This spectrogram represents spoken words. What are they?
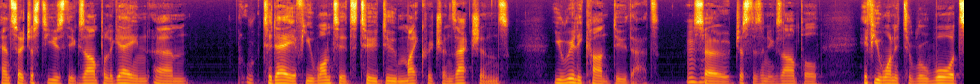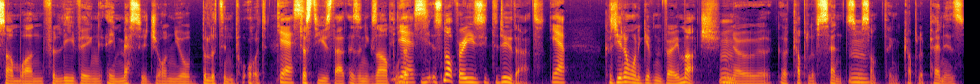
And so, just to use the example again, um, today, if you wanted to do microtransactions, you really can't do that. Mm-hmm. So, just as an example, if you wanted to reward someone for leaving a message on your bulletin board. Yes. Just to use that as an example. Yes. It's not very easy to do that yeah. because you don't want to give them very much, Mm. you know, a, a couple of cents or something, a couple of pennies.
